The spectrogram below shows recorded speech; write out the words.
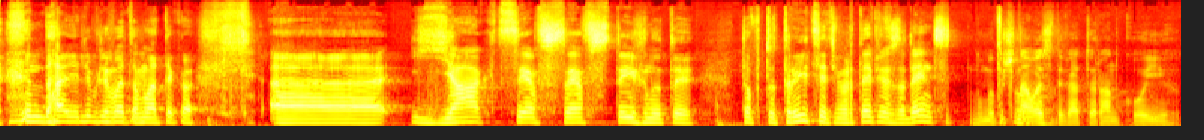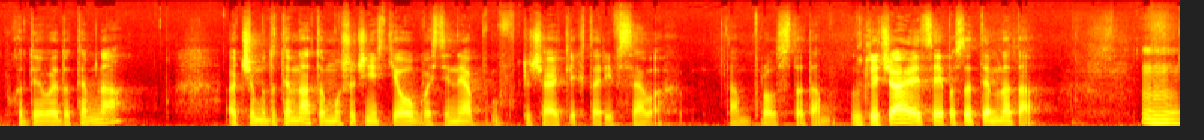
да, я люблю математику. Е, як це все встигнути? Тобто 30 вертепів за день це Ну, ми починали з 9 ранку і ходили до темна. А чому до темна? Тому що в Чернігівській області не включають ліхтарі в селах. Там просто там включається і просто темнота. Угу.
